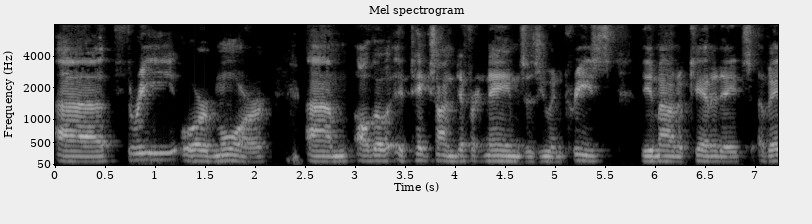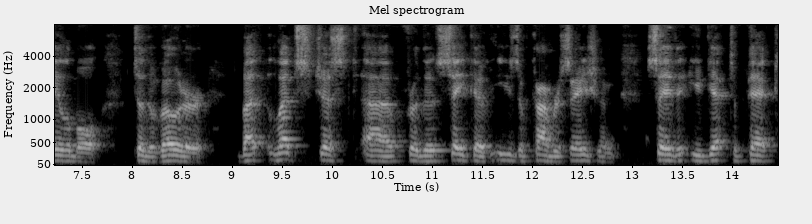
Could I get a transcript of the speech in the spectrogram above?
uh, three or more, um, although it takes on different names as you increase the amount of candidates available to the voter. But let's just, uh, for the sake of ease of conversation, say that you get to pick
